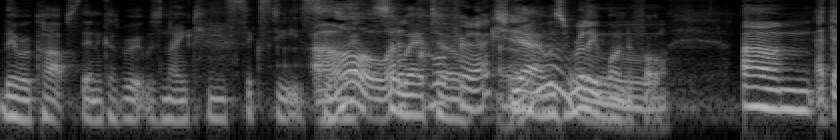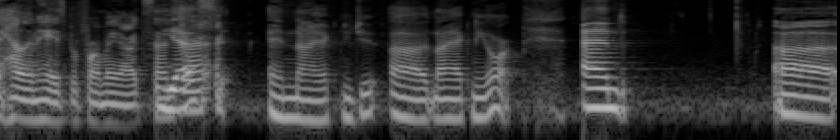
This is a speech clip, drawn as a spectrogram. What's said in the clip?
they were cops then because it was 1960s. Oh, what a cool production. Yeah, it was really Ooh. wonderful. At the Helen Hayes Performing Arts Center. Yes, in Nyack, New, uh, Nyack, New York, and uh,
